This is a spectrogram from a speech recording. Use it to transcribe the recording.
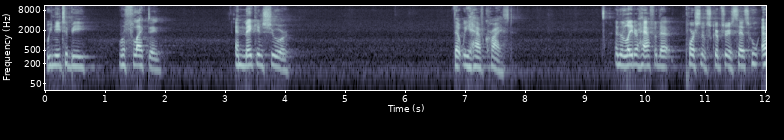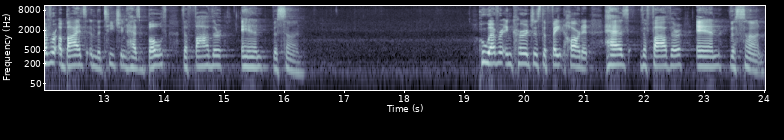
We need to be reflecting and making sure that we have Christ. In the later half of that portion of scripture, it says, Whoever abides in the teaching has both the Father and the Son. Whoever encourages the faint hearted has the Father and the Son.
